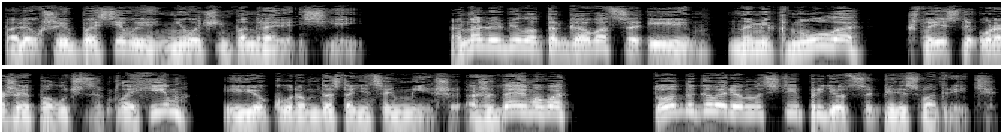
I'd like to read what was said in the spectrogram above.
Полегшие посевы не очень понравились ей. Она любила торговаться и намекнула, что если урожай получится плохим и ее курам достанется меньше ожидаемого, то договоренности придется пересмотреть.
